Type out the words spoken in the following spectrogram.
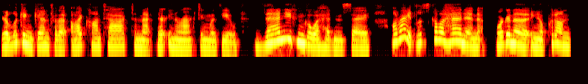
You're looking again for that eye contact and that they're interacting with you. Then you can go ahead and say, "All right, let's go ahead and we're going to, you know, put on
